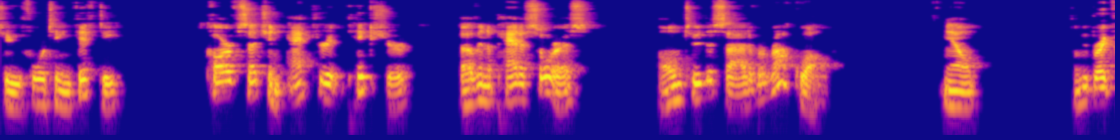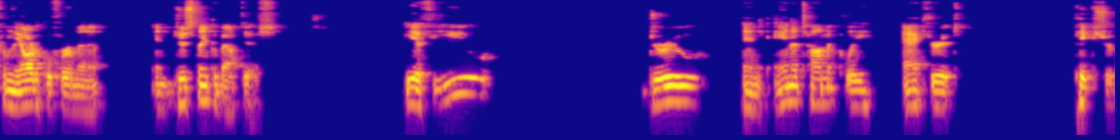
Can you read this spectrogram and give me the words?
to 1450, carve such an accurate picture of an Apatosaurus onto the side of a rock wall? Now, let me break from the article for a minute and just think about this. If you drew an anatomically accurate picture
